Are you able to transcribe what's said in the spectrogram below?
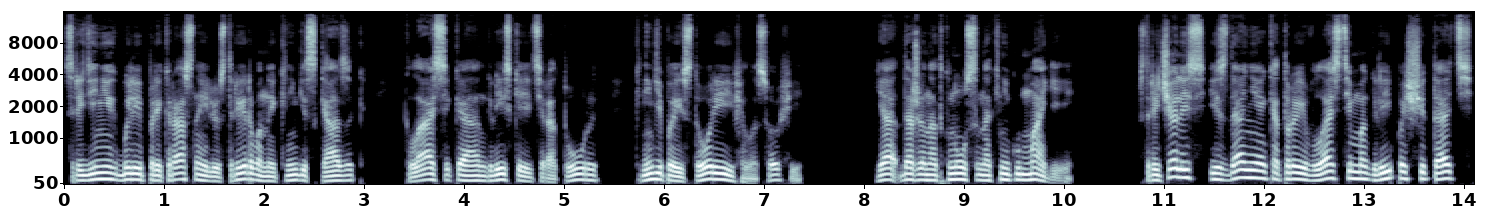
Среди них были прекрасно иллюстрированные книги сказок, классика английской литературы, книги по истории и философии. Я даже наткнулся на книгу магии. Встречались издания, которые власти могли посчитать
